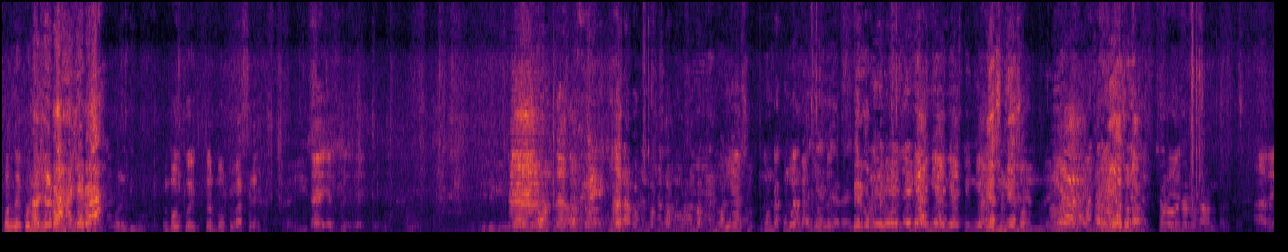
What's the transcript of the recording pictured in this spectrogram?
কোন কোন হাসাটা হাসাটা বউ কই? তোর আছে? এই, আসো নিয়ে আসো। আরে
